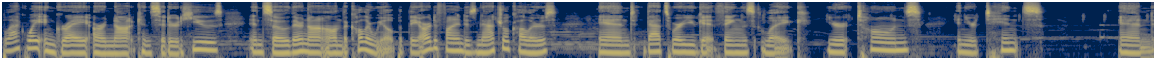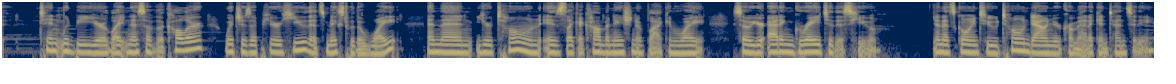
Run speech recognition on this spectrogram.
Black, white, and gray are not considered hues, and so they're not on the color wheel, but they are defined as natural colors, and that's where you get things like your tones and your tints. And tint would be your lightness of the color, which is a pure hue that's mixed with a white. And then your tone is like a combination of black and white. So you're adding gray to this hue, and it's going to tone down your chromatic intensity.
